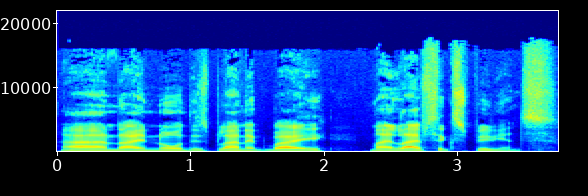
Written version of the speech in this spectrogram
And I know this planet by my life's experience.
